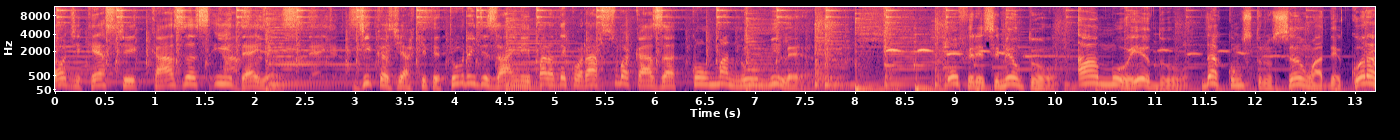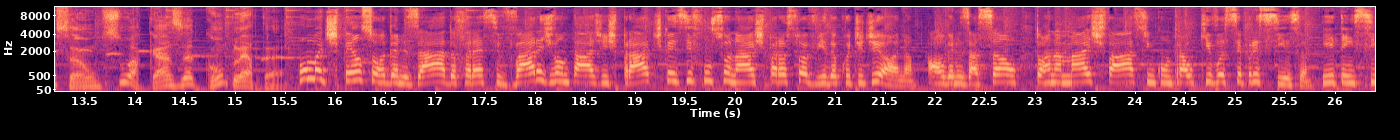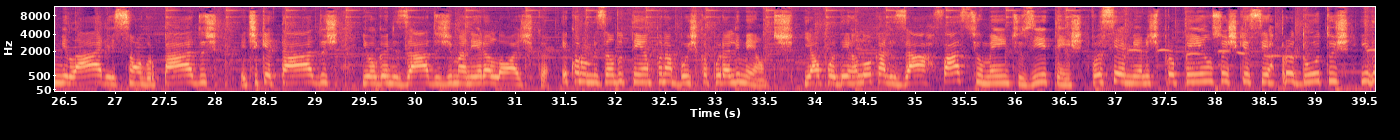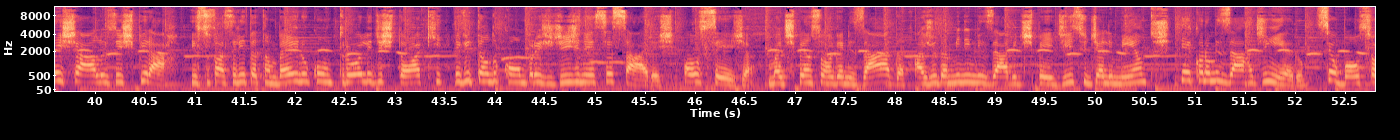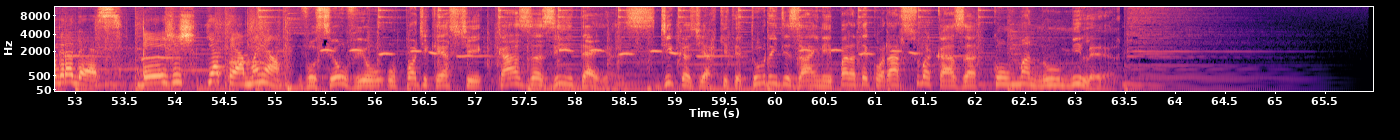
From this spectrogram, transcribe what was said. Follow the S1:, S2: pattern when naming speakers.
S1: Podcast Casas e Ideias. Dicas de arquitetura e design para decorar sua casa com Manu Miller.
S2: Oferecimento Amoedo. Da construção à decoração, sua casa completa.
S3: Uma dispensa organizada oferece várias vantagens práticas e funcionais para a sua vida cotidiana. A organização torna mais fácil encontrar o que você precisa. Itens similares são agrupados, etiquetados e organizados de maneira lógica, economizando tempo na busca por alimentos. E ao poder localizar facilmente os itens, você é menos propenso a esquecer produtos produtos e deixá-los expirar. Isso facilita também no controle de estoque, evitando compras desnecessárias. Ou seja, uma dispensa organizada ajuda a minimizar o desperdício de alimentos e a economizar dinheiro. Seu bolso agradece. Beijos e até amanhã.
S1: Você ouviu o podcast Casas e Ideias. Dicas de arquitetura e design para decorar sua casa com Manu Miller.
